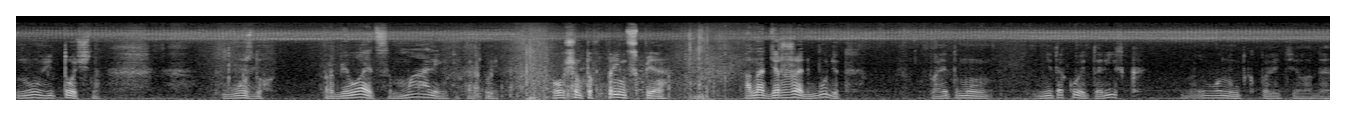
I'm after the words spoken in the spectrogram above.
Ну и точно. Воздух пробивается, маленький такой. В общем-то, в принципе, она держать будет. Поэтому не такой это риск. Ну, вон утка полетела, да.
